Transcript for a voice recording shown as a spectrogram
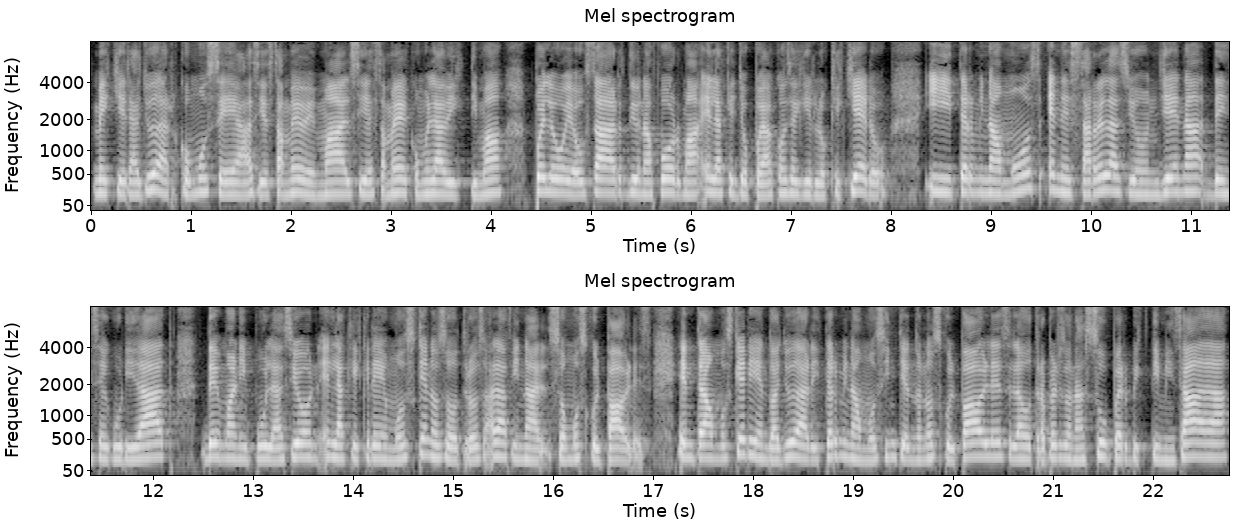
me quiere ayudar como sea, si esta me ve mal, si esta me ve como la víctima, pues lo voy a usar de una forma en la que yo pueda conseguir lo que quiero. Y terminamos en esta relación llena de inseguridad, de manipulación, en la que creemos que nosotros a la final somos culpables. Entramos queriendo ayudar y terminamos sin sintiéndonos culpables, la otra persona súper victimizada,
